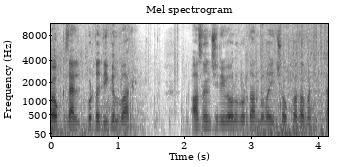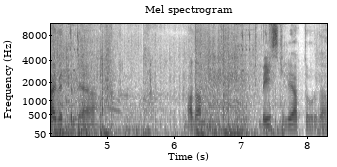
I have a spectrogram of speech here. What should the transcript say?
Çok güzel. Burada Deagle var. Az önce Revolver'dan dolayı çok fazla vakit kaybettim ya. Adam base kill yaptı burada.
